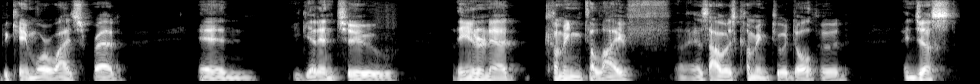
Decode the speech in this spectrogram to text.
became more widespread. And you get into the internet coming to life uh, as I was coming to adulthood and just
